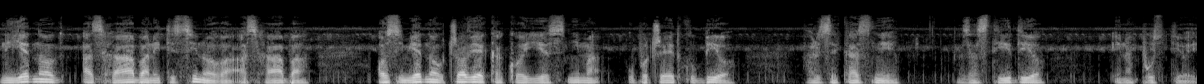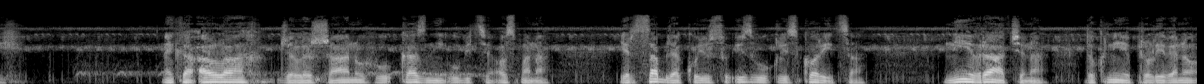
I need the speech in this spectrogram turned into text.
ni jednog ashaba niti sinova ashaba, osim jednog čovjeka koji je s njima u početku bio, ali se kasnije zastidio i napustio ih. Neka Allah Đelešanuhu kazni ubice Osmana, jer sablja koju su izvukli iz korica nije vraćena dok nije proliveno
